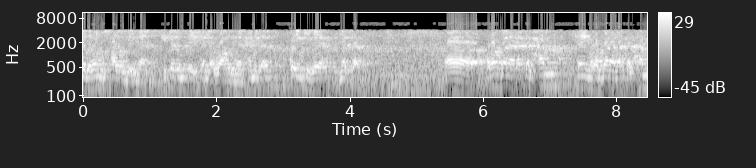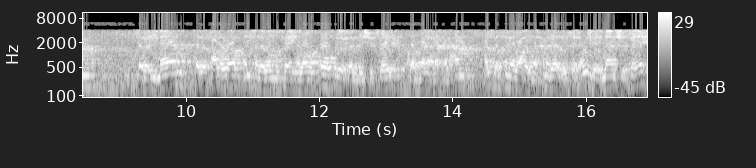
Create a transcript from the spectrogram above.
for the one who's following the imam. He doesn't say Sami Allah liman hamida according to their madhab. Uh, ربنا لك الحمد saying ربنا لك الحمد for the imam, for the follower, and for the one who's praying alone. All three of them they should say ربنا لك الحمد. For Sami Allah liman hamida, they said only the imam should say it,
